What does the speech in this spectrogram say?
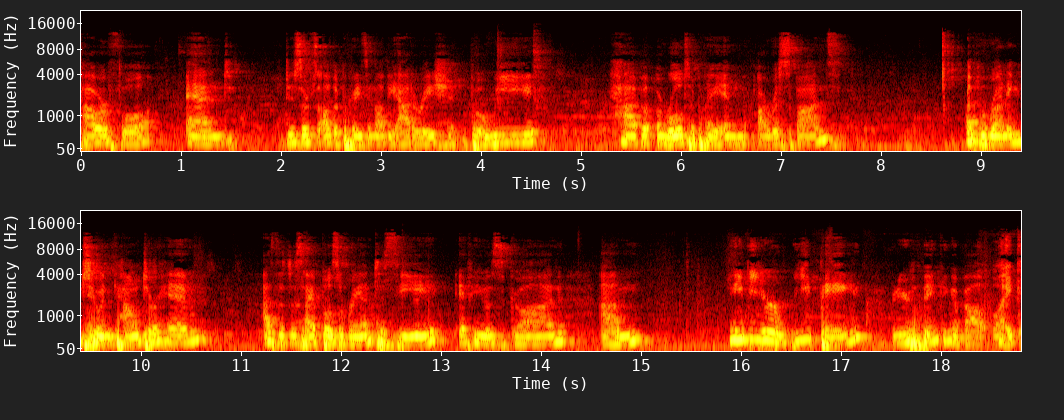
powerful and deserves all the praise and all the adoration. But we have a role to play in our response of running to encounter him as the disciples ran to see if he was gone. Um, maybe you're weeping when you're thinking about like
